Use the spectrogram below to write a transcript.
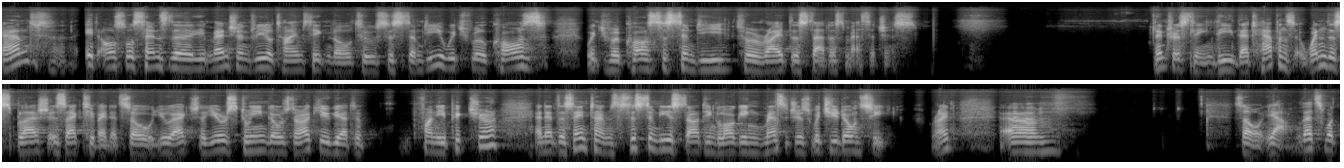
and it also sends the mentioned real-time signal to systemd, which will cause which will cause systemd to write the status messages. Interestingly, that happens when the splash is activated. So you actually your screen goes dark, you get a funny picture, and at the same time, systemd is starting logging messages which you don't see, right? Um, so yeah, that's what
